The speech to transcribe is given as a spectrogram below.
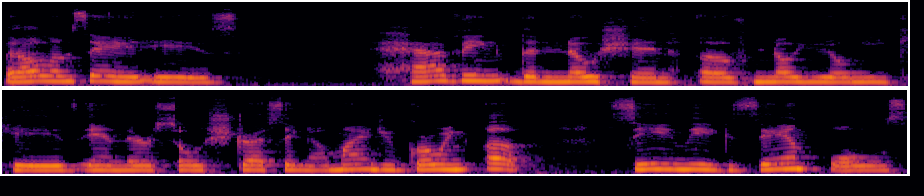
But all I'm saying is having the notion of no, you don't need kids and they're so stressing. Now, mind you, growing up, seeing the examples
